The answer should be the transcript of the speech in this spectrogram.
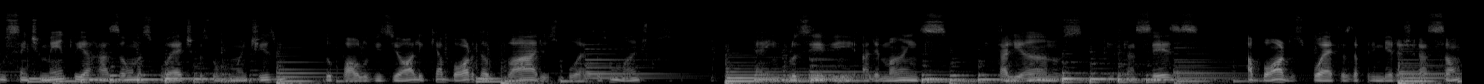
O Sentimento e a Razão nas Poéticas do Romantismo, do Paulo Visioli, que aborda vários poetas românticos, é, inclusive alemães, italianos e franceses, aborda os poetas da primeira geração,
